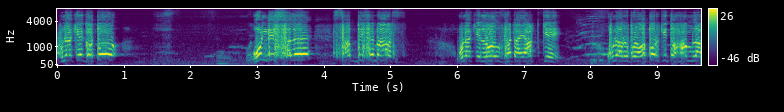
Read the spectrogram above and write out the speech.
উনাকে গত উনিশ সালে ছাব্বিশে মার্চ উনাকে লঞ্চঘাটায় আটকে উনার উপর অতর্কিত হামলা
